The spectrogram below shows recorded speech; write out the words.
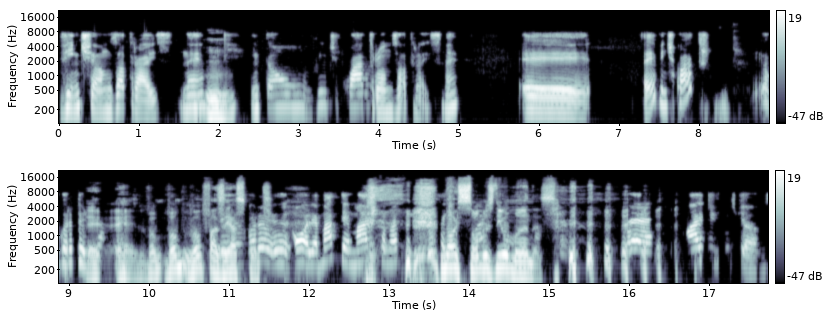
20 anos atrás, né? Uhum. Então, 24 anos atrás, né? É, é 24? Eu agora perdi. É, é, vamos, vamos fazer é, as agora, contas. Olha, matemática não é Nós somos de humanas. É, mais de 20 anos.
